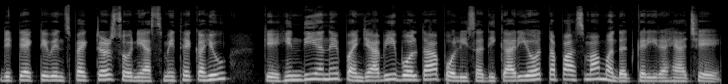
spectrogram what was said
ડિટેક્ટિવ ઇન્સ્પેક્ટર સોનિયા સ્મિથે કહ્યું કે હિન્દી અને પંજાબી બોલતા પોલીસ અધિકારીઓ તપાસમાં મદદ કરી રહ્યા છે.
